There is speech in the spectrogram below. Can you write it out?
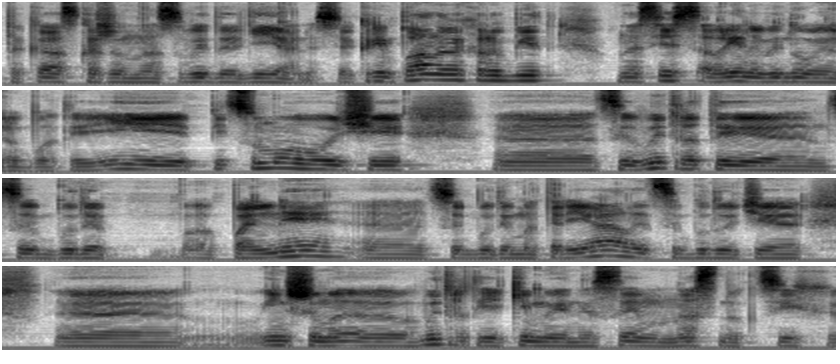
така, скажімо, у нас види діяльності. Крім планових робіт, у нас є аварійно-відновлені роботи. І підсумовуючи ці витрати, це буде пальне, це буде матеріали, це будуть е, е, витрати, які ми несемо внаслідок цих е,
